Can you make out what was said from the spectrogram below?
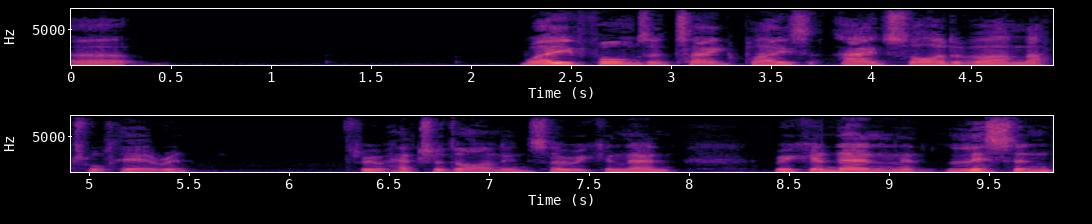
uh, waveforms that take place outside of our natural hearing through heterodyning. So we can then we can then listen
